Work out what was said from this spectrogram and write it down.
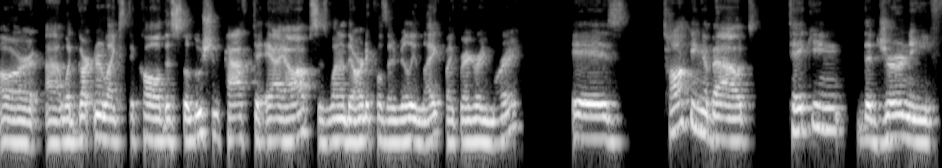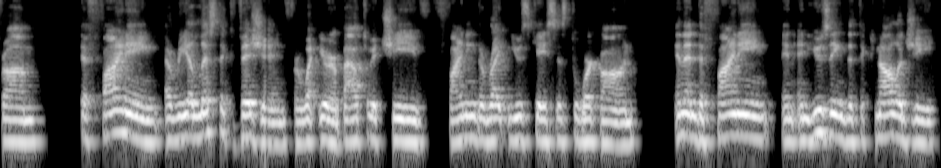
or uh, what Gartner likes to call the solution path to AI ops, is one of the articles I really like by Gregory Murray, is talking about taking the journey from defining a realistic vision for what you're about to achieve, finding the right use cases to work on, and then defining and, and using the technology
